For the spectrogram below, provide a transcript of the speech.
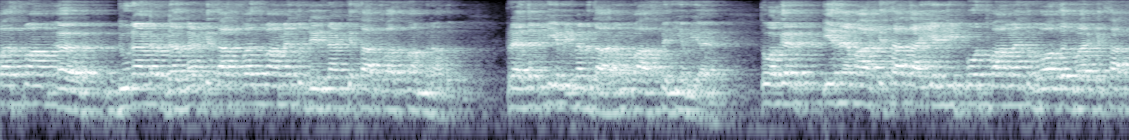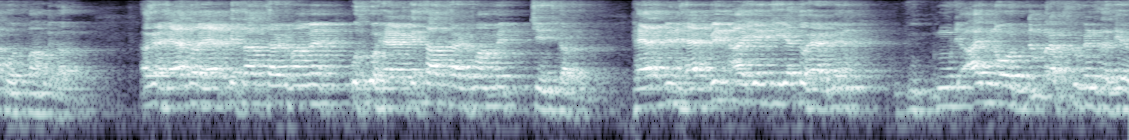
फ़र्स्ट फॉर्म डू नॉट और डज नॉट के साथ फ़र्स्ट फॉर्म है तो डिड नॉट के साथ फ़र्स्ट फॉर्म बना दो। प्रेजेंट की अभी मैं बता रहा हूँ पास्ट पे नहीं अभी आया। तो अगर इज़ एम आर के साथ I N G fourth form है तो वॉज़ और भर के साथ फोर्थ फॉर्म लगा दो। अगर हैज़ और हैव के साथ थर्ड फॉर्म है, उसको हैड के साथ थर्ड फॉर्म में चेंज कर दो। Has been have been I N G है तो हैड बिन मुझे I know number of students है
